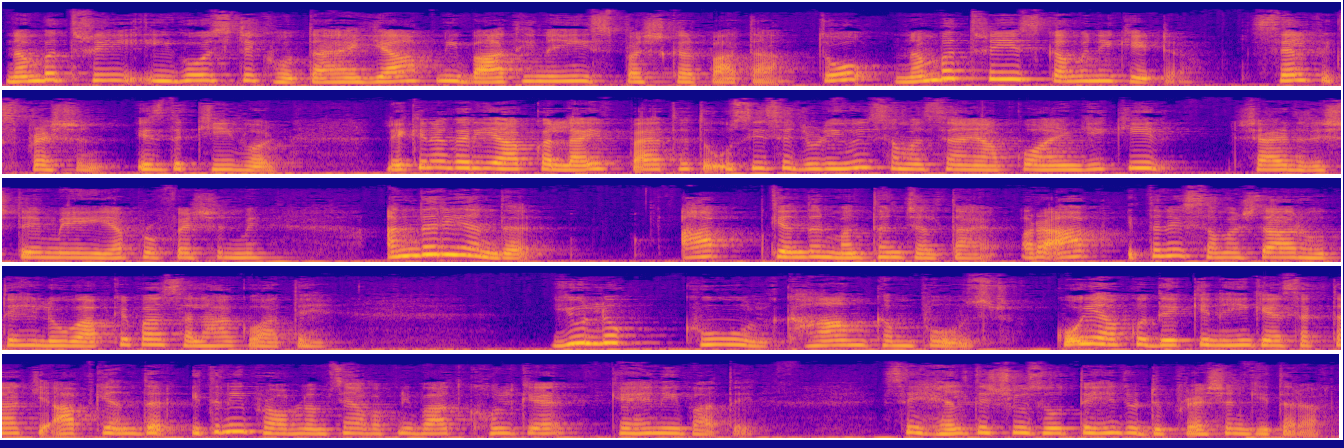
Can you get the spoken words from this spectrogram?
नंबर थ्री ईगोइस्टिक होता है या अपनी बात ही नहीं स्पष्ट कर पाता तो number three is communicator self expression is the key word लेकिन अगर ये आपका लाइफ पैथ है तो उसी से जुड़ी हुई समस्याएँ आपको आएँगी कि शायद रिश्ते में या प्रोफेशन में अंदर ही अंदर आपके अंदर मंथन चलता है और आप इतने समझदार होते हैं, लोग आपके पास सलाह को आते हैं। You look cool calm compose कोई आपको देख के नहीं कह सकता कि आपके अंदर इतनी प्रॉब्लम्स हैं, आप अपनी बात खुल के कह नहीं पाते। से हेल्थ इश्यूज़ होते हैं जो डिप्रेशन की तरफ़।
